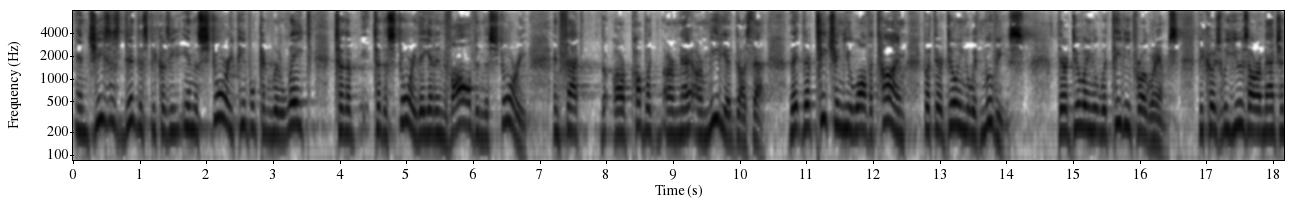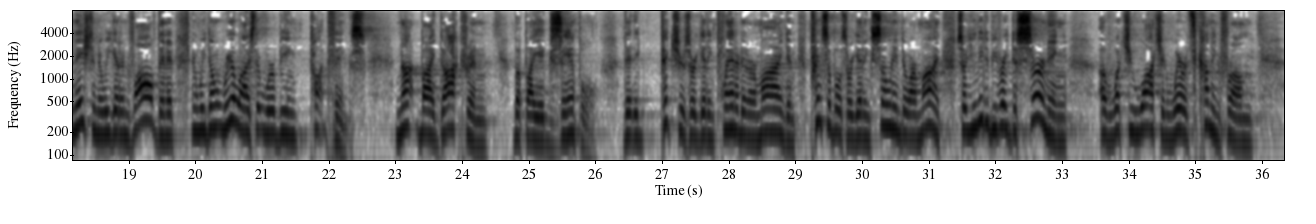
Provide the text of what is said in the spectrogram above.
and Jesus did this because he, in the story, people can relate to the, to the story. They get involved in the story. In fact, the, our public, our, our media does that. They, they're teaching you all the time, but they're doing it with movies. They're doing it with TV programs because we use our imagination and we get involved in it and we don't realize that we're being taught things. Not by doctrine, but by example. That it, pictures are getting planted in our mind and principles are getting sown into our mind. So you need to be very discerning of what you watch and where it's coming from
